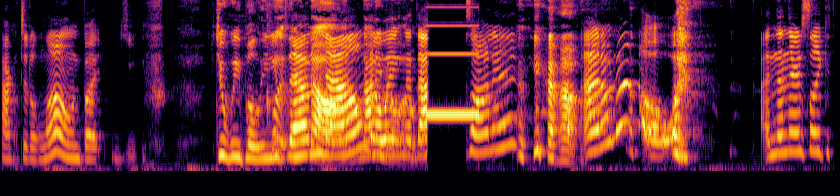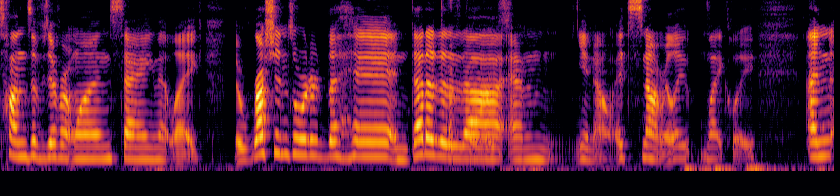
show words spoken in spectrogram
acted alone, but do we believe them no, now, not even a knowing that that on it? Yeah. I don't know. and then there's like tons of different ones saying that like the Russians ordered the hit and da da da da da, and you know it's not really likely. And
